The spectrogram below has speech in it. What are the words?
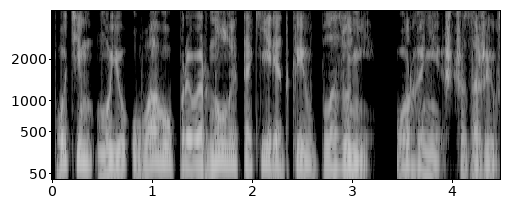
Потім мою увагу привернули такі рядки в плазуні, органі, що зажив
